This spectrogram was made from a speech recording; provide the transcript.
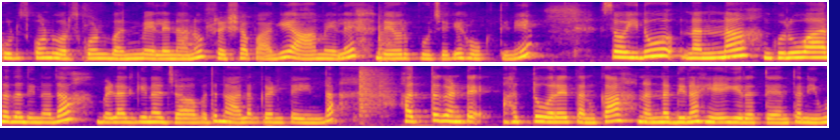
ಗುಡಿಸ್ಕೊಂಡು ಒರೆಸ್ಕೊಂಡು ಬಂದಮೇಲೆ ನಾನು ಫ್ರೆಶ್ ಅಪ್ ಆಗಿ ಆಮೇಲೆ ದೇವ್ರ ಪೂಜೆಗೆ ಹೋಗ್ತೀನಿ. ಸೊ ಇದು ನನ್ನ ಗುರುವಾರದ ದಿನದ ಬೆಳಗ್ಗಿನ ಜಾವದ ನಾಲ್ಕು ಗಂಟೆಯಿಂದ ಹತ್ತು ಗಂಟೆ ಹತ್ತುವರೆ ತನಕ ನನ್ನ ದಿನ ಹೇಗಿರುತ್ತೆ ಅಂತ ನೀವು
